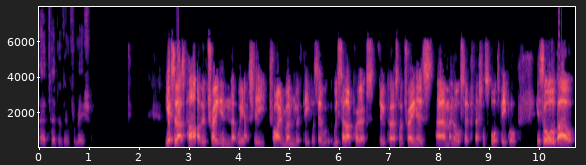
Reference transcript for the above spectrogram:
that type of information? Yeah, so that's part of the training that we actually try and run with people. So we sell our products through personal trainers um, and also professional sports people. It's all about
